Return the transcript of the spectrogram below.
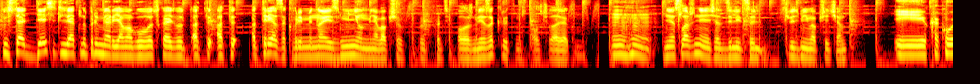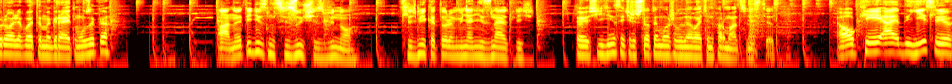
спустя 10 лет, например, я могу вот сказать, вот от- от- отрезок временной изменил меня вообще в пр- противоположный. Я закрытым стал человеком. Мгм. Мне сложнее сейчас делиться с людьми вообще чем-то. И какую роль в этом играет музыка? А, ну это единственное связующее звено. С людьми, которые меня не знают лично, То есть единственное, через что ты можешь выдавать информацию. естественно. Окей, а есть ли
